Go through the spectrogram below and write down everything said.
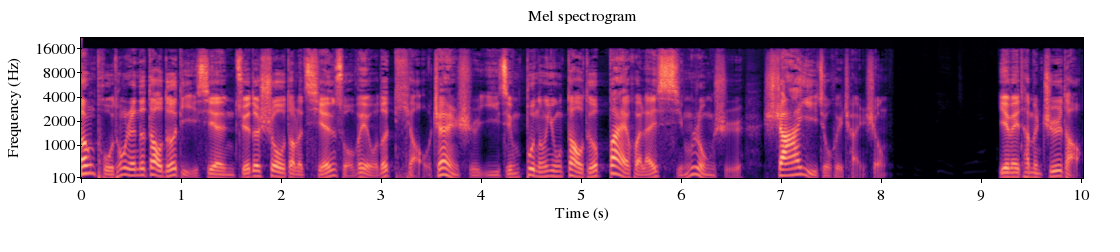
当普通人的道德底线觉得受到了前所未有的挑战时，已经不能用道德败坏来形容时，杀意就会产生，因为他们知道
